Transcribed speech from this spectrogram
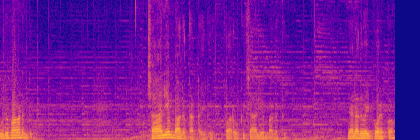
ഒരുപാടുണ്ട്. ചാലിയം ഭാഗത്താട്ടോ ഇത്. ഫറൂഖ് ചാലിയം ഭാഗത്ത്. ഞാനത് വഴി പോയപ്പോൾ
